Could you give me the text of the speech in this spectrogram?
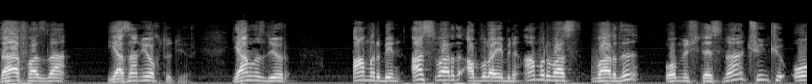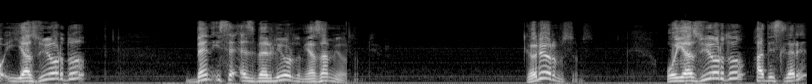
daha fazla yazan yoktu diyor. Yalnız diyor Amr bin As vardı, Abdullah bin Amr vardı, o müstesna. Çünkü o yazıyordu, ben ise ezberliyordum, yazamıyordum diyor. Görüyor musunuz? O yazıyordu hadisleri,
